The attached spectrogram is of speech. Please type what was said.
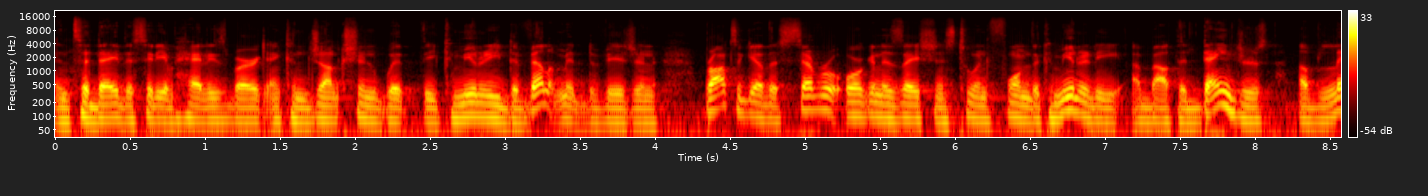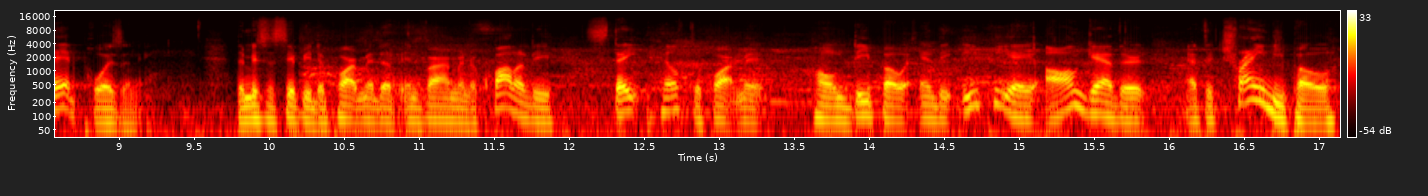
And today, the City of Hattiesburg, in conjunction with the Community Development Division, brought together several organizations to inform the community about the dangers of lead poisoning. The Mississippi Department of Environmental Quality, State Health Department, Home Depot, and the EPA all gathered at the train depot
